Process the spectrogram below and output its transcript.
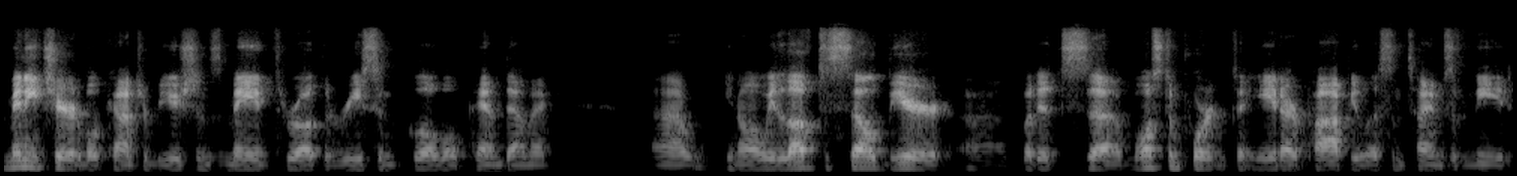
many charitable contributions made throughout the recent global pandemic. Uh, you know, we love to sell beer, uh, but it's uh, most important to aid our populace in times of need.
